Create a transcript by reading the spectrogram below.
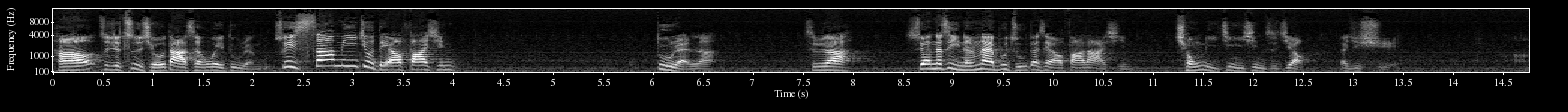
好，这就自求大圣为度人，所以沙弥就得要发心度人了，是不是啊？虽然他自己能耐不足，但是也要发大心，穷理尽性之教要去学，啊，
